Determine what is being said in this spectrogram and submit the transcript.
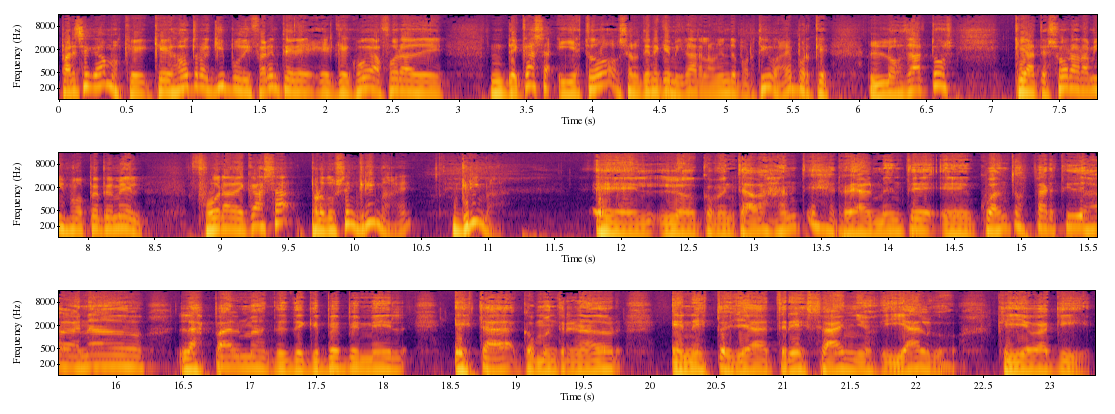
parece que vamos, que, es otro equipo diferente el, que juega fuera de, de casa. Y esto se lo tiene que mirar a la Unión Deportiva, ¿eh? porque los datos que atesora ahora mismo Pepe Mel fuera de casa producen grima, ¿eh? Grima. Eh, lo comentabas antes, realmente, eh, ¿cuántos partidos ha ganado Las Palmas desde que Pepe Mel está como entrenador en estos ya tres años y algo que lleva aquí?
